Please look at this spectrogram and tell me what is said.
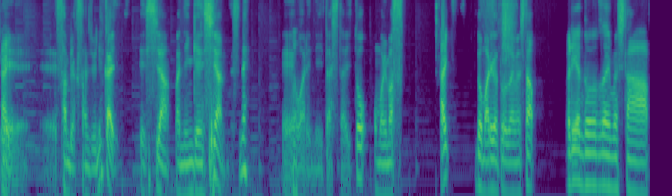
はいえー332回えー思案、まあ、人間思案ですね、えーうん終わりにいたしたいと思います。はい。どうもありがとうございました。ありがとうございました。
